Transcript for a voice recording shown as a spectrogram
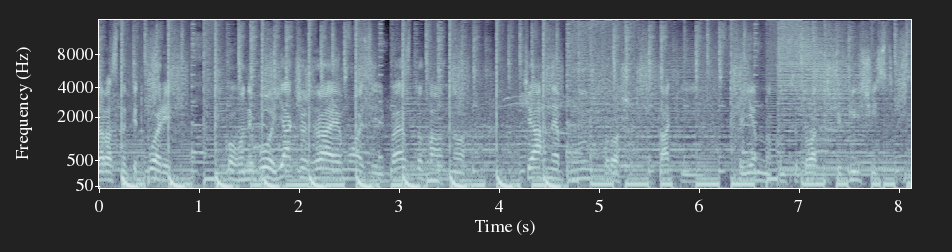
Зараз на підборі нікого не було. Як же грає Мозіль? Бездоганно тягне, ну, хороший так і приємно констатувати, що більшість.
